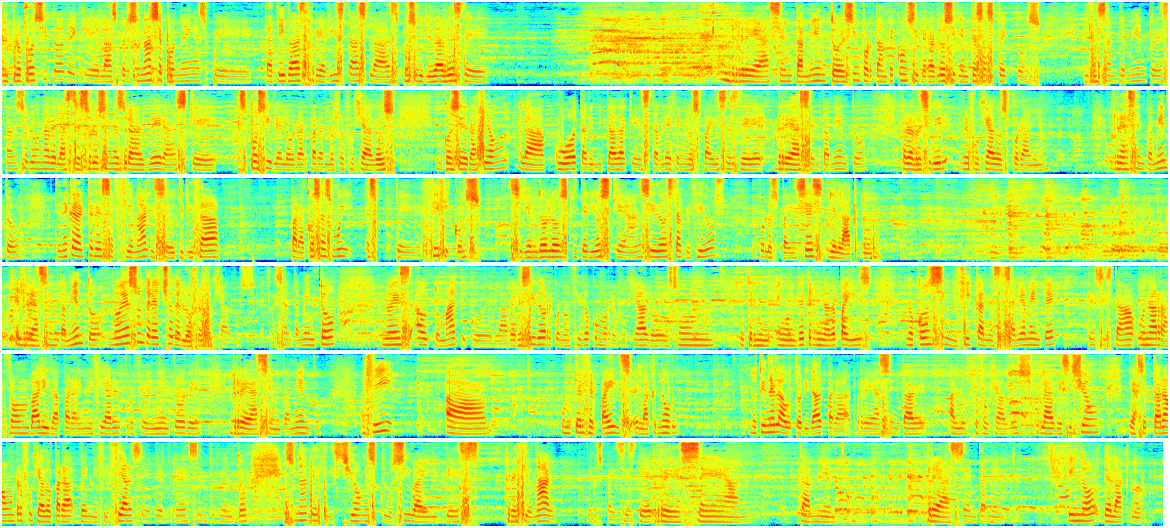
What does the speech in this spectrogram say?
el propósito de que las personas se ponen expectativas realistas, las posibilidades de reasentamiento, es importante considerar los siguientes aspectos. El reasentamiento es tan solo una de las tres soluciones duraderas que es posible lograr para los refugiados, en consideración la cuota limitada que establecen los países de reasentamiento para recibir refugiados por año. Reasentamiento tiene carácter excepcional y se utiliza para cosas muy específicos, siguiendo los criterios que han sido establecidos por los países y el ACNUR. El reasentamiento no es un derecho de los refugiados. El reasentamiento no es automático. El haber sido reconocido como refugiado en un determinado país no significa necesariamente que exista una razón válida para iniciar el procedimiento de reasentamiento. Así, a un tercer país, el ACNUR, no tiene la autoridad para reasentar a los refugiados. La decisión de aceptar a un refugiado para beneficiarse del reasentamiento es una decisión exclusiva y discrecional de los países de reasentamiento, reasentamiento y no del ACNUR.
